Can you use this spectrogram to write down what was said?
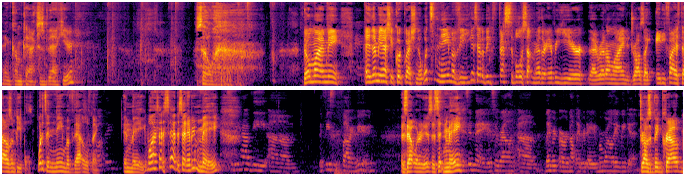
Income taxes back here. So, don't mind me. Hey, let me ask you a quick question. Though. What's the name of the? You guys have a big festival or something or other every year that I read online. It draws like eighty-five thousand people. What is the name of that little thing? In May. Well, that's what I said. I said every May. We have the, um, the Feast of the Flowering Moon. Is that what it is? Is it in May? It's in May. It's around, um, Labor, or not Labor Day, Memorial Day weekend. Draws a big crowd.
